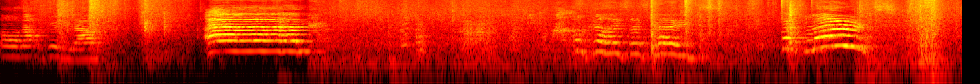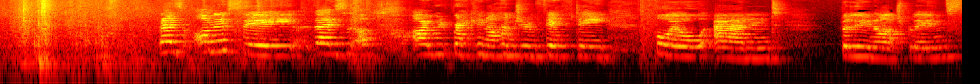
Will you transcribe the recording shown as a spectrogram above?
Oh that was really loud. Um oh guys there's loads. There's loads. There's honestly there's uh, I would reckon 150 foil and balloon arch balloons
